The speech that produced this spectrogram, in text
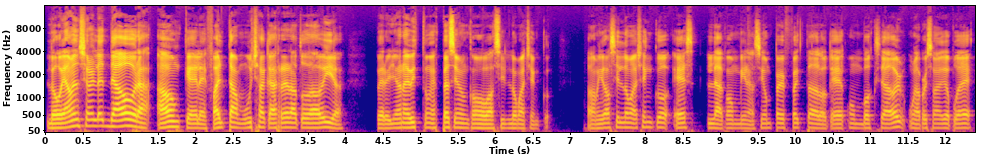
lo voy a mencionar desde ahora, aunque le falta mucha carrera todavía, pero yo no he visto un espécimen como Basil Lomachenko. Para mí Basil Lomachenko es la combinación perfecta de lo que es un boxeador, una persona que puede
